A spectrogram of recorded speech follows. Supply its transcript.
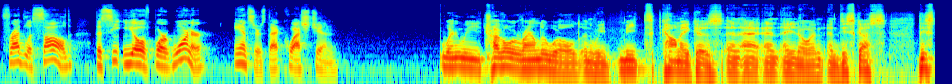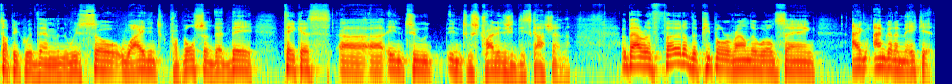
Fred Lissalde, the CEO of BorgWarner, answers that question. When we travel around the world and we meet car makers and, and, and you know and, and, discuss this topic with them, and we're so wide into proportion that they take us uh, uh, into into strategy discussion. About a third of the people around the world saying, I, "I'm going to make it."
